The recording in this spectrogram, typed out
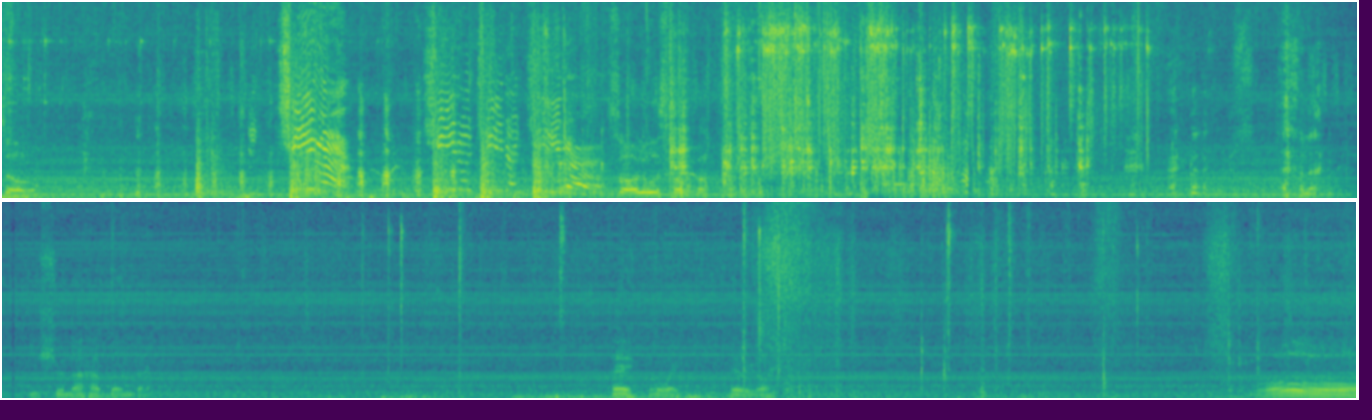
Game's over. Cheater! cheater, cheater, cheater! So lose for You should not have done that. Hey, go away. There we go. Whoa.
